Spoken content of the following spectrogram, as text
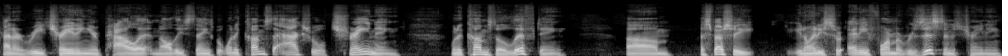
kind of retraining your palate and all these things. But when it comes to actual training when it comes to lifting um, especially you know any any form of resistance training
